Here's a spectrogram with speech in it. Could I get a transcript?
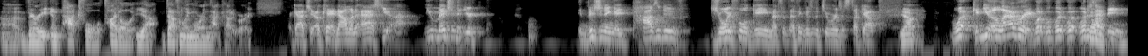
uh, very impactful title, yeah, definitely more in that category. I got you. Okay, now I'm going to ask you. Uh, you mentioned that you're envisioning a positive, joyful game. That's I think those are the two words that stuck out. Yep. What can you elaborate? What what what, what does yeah. that mean?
